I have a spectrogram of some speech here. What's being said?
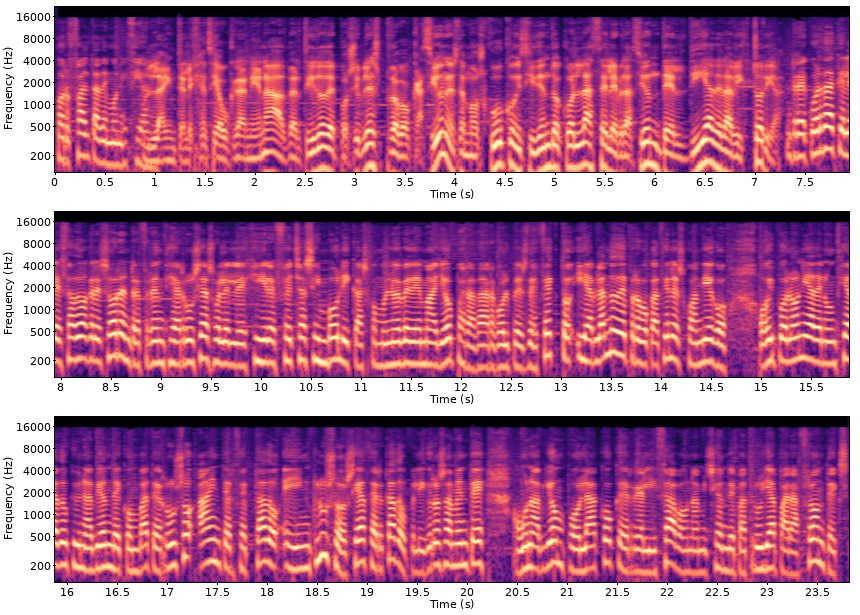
por falta de munición. La inteligencia ucraniana ha advertido de posibles provocaciones de Moscú coincidiendo con la celebración del Día de la Victoria. Recuerda que el Estado agresor, en referencia a Rusia, suele elegir fechas simbólicas como el 9 de mayo para dar golpes de efecto. Y hablando de provocaciones, Juan Diego, hoy Polonia ha denunciado que un avión de combate ruso ha interceptado e incluso se ha acercado peligrosamente a un avión polaco que realizaba una misión de patrulla para Frontex,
